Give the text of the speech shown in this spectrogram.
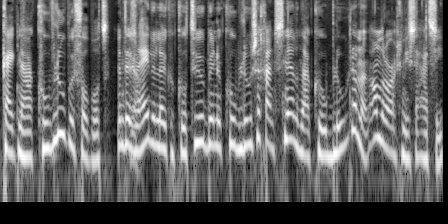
Kijk naar Coolblue bijvoorbeeld. En er is ja. een hele leuke cultuur binnen Coolblue. Ze gaan sneller naar Coolblue dan een andere organisatie.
